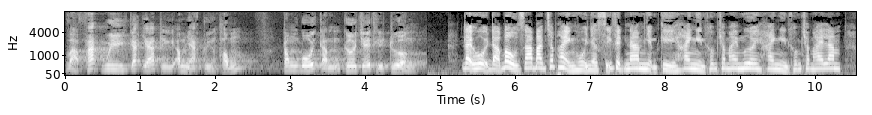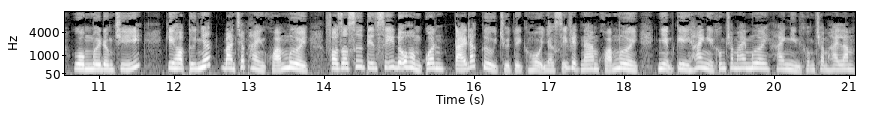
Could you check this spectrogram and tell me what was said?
và phát huy các giá trị âm nhạc truyền thống trong bối cảnh cơ chế thị trường. Đại hội đã bầu ra Ban chấp hành Hội Nhạc sĩ Việt Nam nhiệm kỳ 2020-2025 gồm 10 đồng chí. Kỳ họp thứ nhất Ban chấp hành khóa 10, Phó giáo sư tiến sĩ Đỗ Hồng Quân tái đắc cử Chủ tịch Hội Nhạc sĩ Việt Nam khóa 10, nhiệm kỳ 2020-2025.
